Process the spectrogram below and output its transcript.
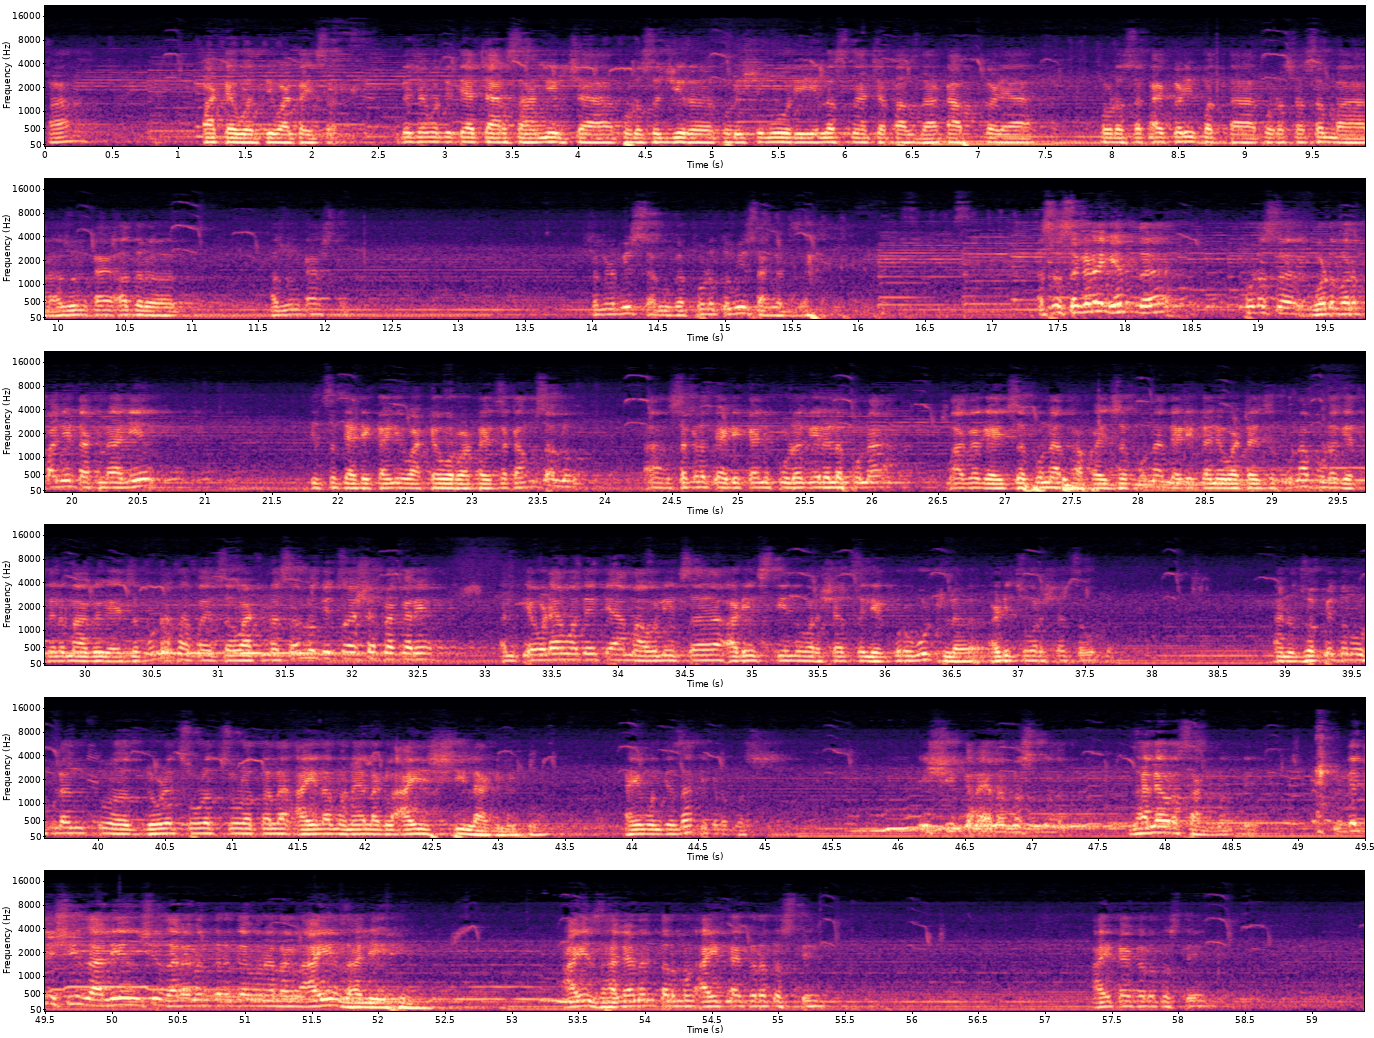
हा? पाट्यावरती वाटायचा. त्याच्यामध्ये त्या चार सहा मिरच्या थोडंसं जिरं थोडीशी मोरी लसणाच्या पाच दहा कापकळ्या थोडंसं काय कढीपत्ता थोडासा सांबार अजून काय अद्रक अजून काय असतं? सगळं मीच सांगू का? थोडं तुम्ही सांगत जा. असं सगळं घेतलं थोडस घोडभर पाणी टाकलं आणि तिचं त्या ठिकाणी वाट्यावर वाटायचं काम चालू. सगळं त्या ठिकाणी पुढं गेलेलं पुन्हा मागं घ्यायचं पुन्हा थापायचं पुन्हा त्या ठिकाणी वाटायचं पुन्हा पुढं घेतलेलं मागं घ्यायचं पुन्हा थापायचं वाटणं चालू तिचं अशा प्रकारे. आणि तेवढ्यामध्ये त्या माऊलीचं अडीच तीन वर्षाचं लेकरू उठलं अडीच वर्षाचं उठलं. आणि झोपेतून उठलं आणि डोळे चोळत चोळत आला आईला म्हणायला लागला आईशी लागली तू. आई म्हणते जा तिकडे बस. ती शी करायला बसलं झाल्यावर सांगलं ते. म्हणजे ती त्याची शी झाली आणि शी झाल्यानंतर काय म्हणायला लागलं आई झाली. आई झाल्यानंतर मग आई काय करत असते? आई काय करत असते?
